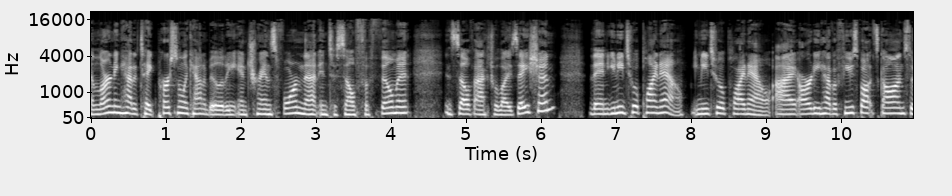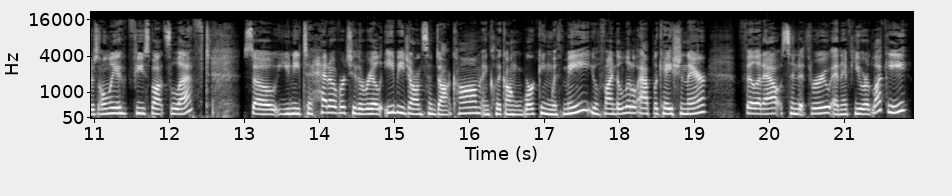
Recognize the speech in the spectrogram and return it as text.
and learning how to take personal accountability and transform that into self fulfillment and self actualization, then you need to apply now. You need to apply now. I already have a few spots gone. So there's only a few spots left. So you need to head over to therealebjohnson.com and click on working with me. You'll find a little application there. Fill it out, send it through. And if you are lucky,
